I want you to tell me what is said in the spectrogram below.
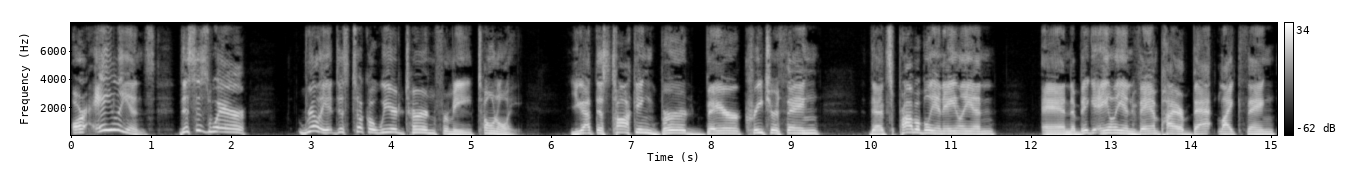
are aliens. This is where really it just took a weird turn for me tonally. You got this talking bird bear creature thing that's probably an alien and a big alien vampire bat like thing.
